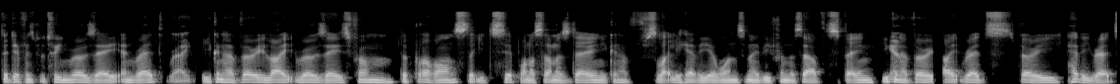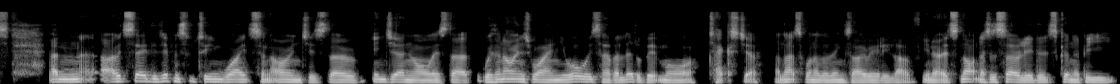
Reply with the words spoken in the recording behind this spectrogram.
the difference between rosé and red. Right. You can have very light rosés from the Provence that you'd sip on a summer's day, and you can have slightly heavier ones, maybe from the south of Spain. You can have very light reds, very heavy reds. And I would say the difference between whites and oranges, though, in general, is that with an orange wine, you always have a little bit more texture. And that's one of the things I really love. You know, it's not necessarily that it's going to be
